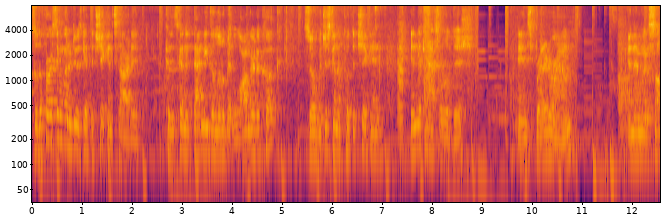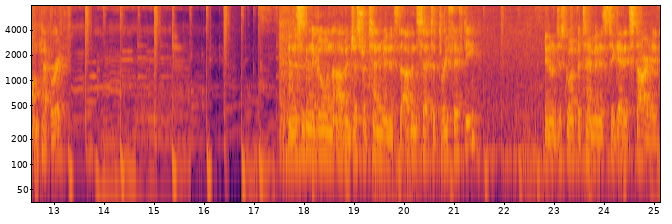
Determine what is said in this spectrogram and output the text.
So the first thing we're gonna do is get the chicken started because it's gonna that needs a little bit longer to cook. So we're just gonna put the chicken in the casserole dish and spread it around. And then we're gonna salt and pepper it. And this is gonna go in the oven just for 10 minutes. The oven's set to 350 and it'll just go in for 10 minutes to get it started.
